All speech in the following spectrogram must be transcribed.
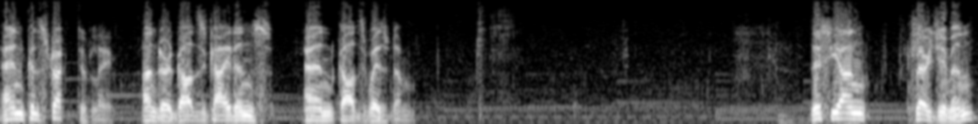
and constructively under God's guidance and God's wisdom. This young clergyman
